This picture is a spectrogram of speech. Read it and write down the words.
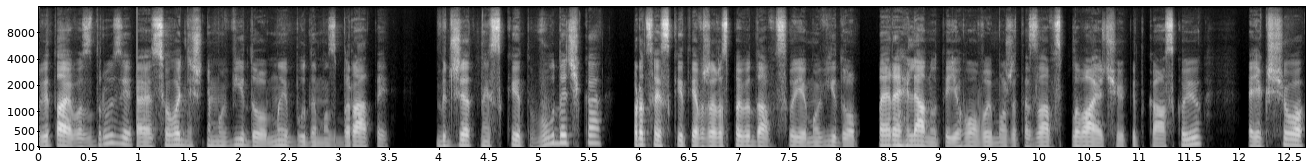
Вітаю вас, друзі! Е, В сьогоднішньому відео ми будемо збирати бюджетний скит вудочка. Про цей скит я вже розповідав в своєму відео. Переглянути його ви можете за вспливаючою підказкою. Якщо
